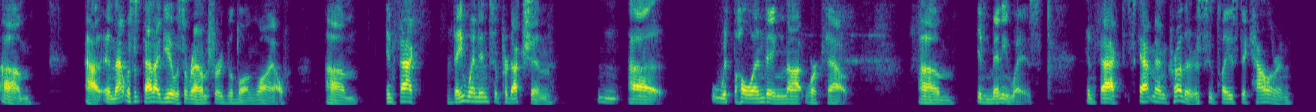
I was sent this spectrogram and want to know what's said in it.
Um, uh, and that was that idea was around for a good long while. Um, in fact, they went into production uh, with the whole ending not worked out um, in many ways. In fact, Scatman Crothers, who plays Dick Hallorann,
